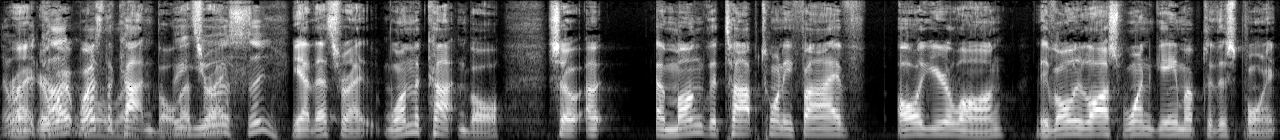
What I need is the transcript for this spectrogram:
won right? the Or was the Cotton Bowl? That's USC. right. Yeah, that's right. Won the Cotton Bowl. So uh, among the top 25 all year long, they've only lost one game up to this point.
